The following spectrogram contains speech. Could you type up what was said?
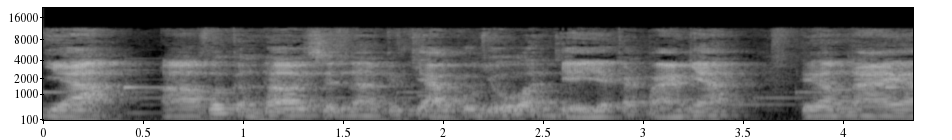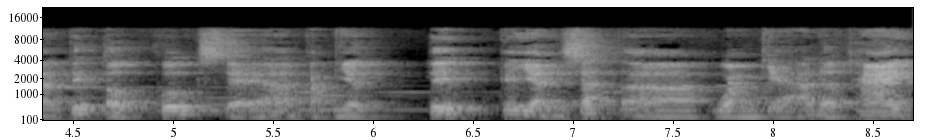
Dạ, à, Phước Cần Thơ xin à, kính chào cô chú, anh chị và các bạn nha. Thì hôm nay à, tiếp tục Phước sẽ cập nhật tiếp cái danh sách à, hoàn trả đợt 2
